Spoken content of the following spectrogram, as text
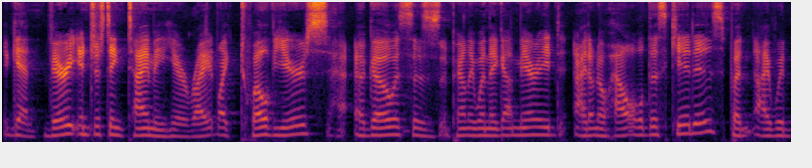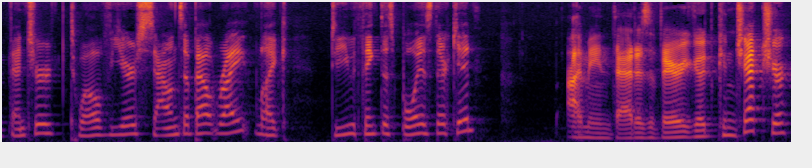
again, very interesting timing here, right? Like 12 years ago, it says apparently when they got married. I don't know how old this kid is, but I would venture 12 years sounds about right. Like, do you think this boy is their kid? I mean, that is a very good conjecture.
